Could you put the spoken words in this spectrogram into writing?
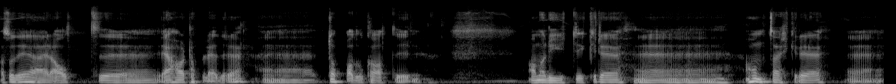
altså det er alt eh, Jeg har toppledere, eh, toppadvokater, analytikere, eh, håndverkere, eh,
